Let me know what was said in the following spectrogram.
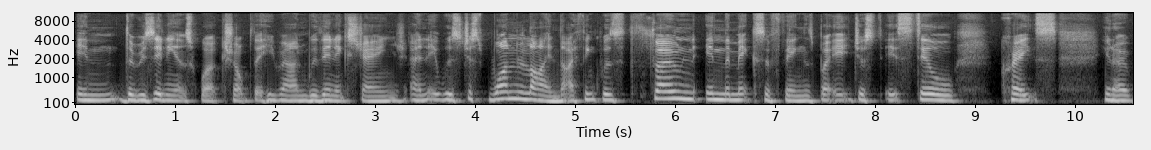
in the resilience workshop that he ran within XCHANGE and it was just one line that i think was thrown in the mix of things but it just it still creates you know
